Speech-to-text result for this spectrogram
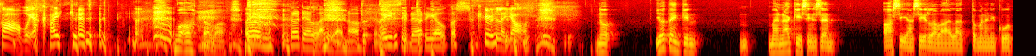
kaavoja kaikkeen. Mahtavaa. On todella hienoa. Insinöörijoukossa. Kyllä, joo. No jotenkin mä näkisin sen asian sillä lailla, että niin kuin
